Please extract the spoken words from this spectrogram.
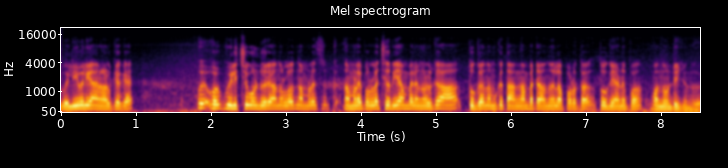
വലിയ വലിയ ആനകൾക്കൊക്കെ വിളിച്ചു കൊണ്ടുവരിക എന്നുള്ളത് നമ്മൾ നമ്മളെപ്പോലുള്ള ചെറിയ അമ്പലങ്ങൾക്ക് ആ തുക നമുക്ക് താങ്ങാൻ പറ്റാവുന്നതിലപ്പുറത്തെ തുകയാണ് ഇപ്പോൾ വന്നുകൊണ്ടിരിക്കുന്നത്.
